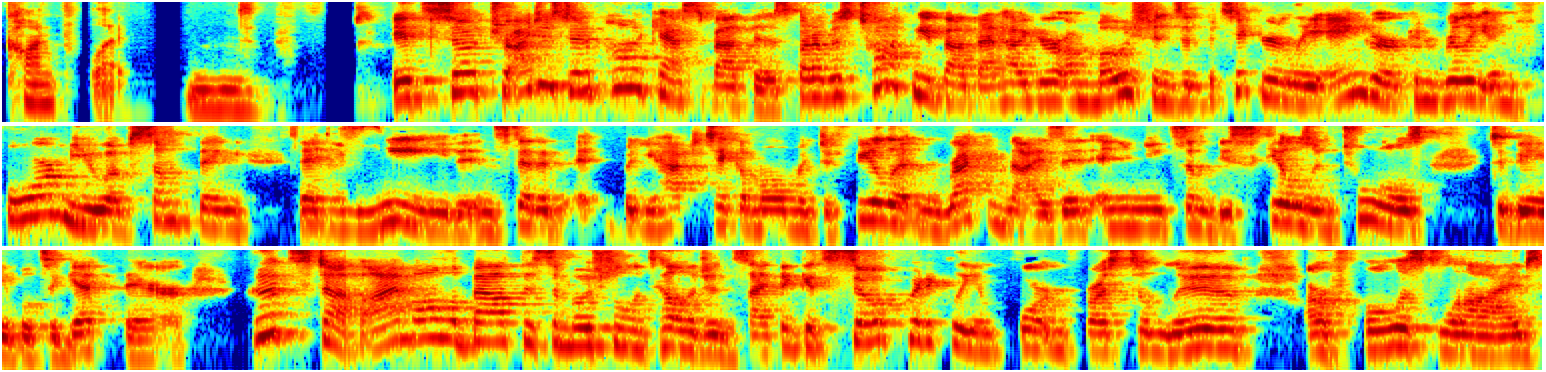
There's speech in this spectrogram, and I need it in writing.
conflict. Mm-hmm. It's so true. I just did a podcast about this, but I was talking about that how your emotions and particularly anger can really inform you of something that yes. you need instead of, but you have to take a moment to feel it and recognize it. And you need some of these skills and tools to be able to get there. Good stuff. I'm all about this emotional intelligence. I think it's so critically important for us to live our fullest lives.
